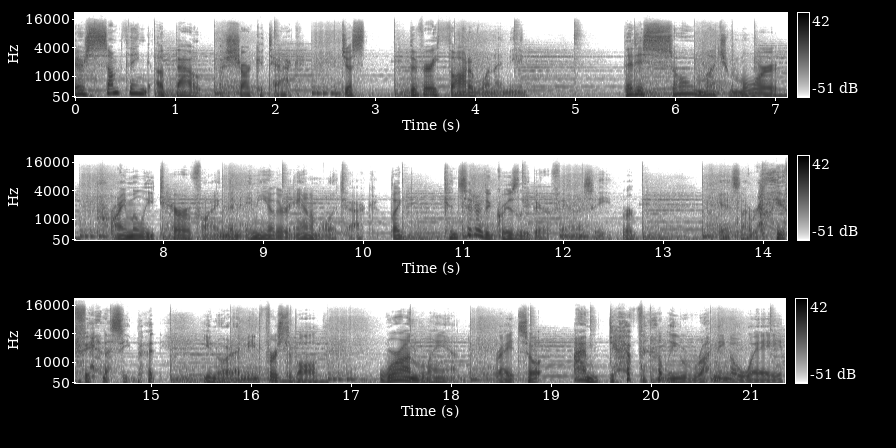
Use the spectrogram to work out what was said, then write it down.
There's something about a shark attack, just the very thought of one, I mean, that is so much more primally terrifying than any other animal attack. Like, consider the grizzly bear fantasy, or okay, it's not really a fantasy, but you know what I mean. First of all, we're on land, right? So I'm definitely running away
